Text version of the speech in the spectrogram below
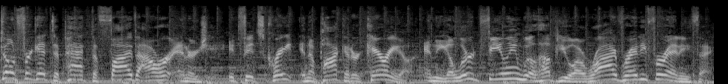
Don't forget to pack the 5 Hour Energy. It fits great in a pocket or carry on, and the alert feeling will help you arrive ready for anything.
